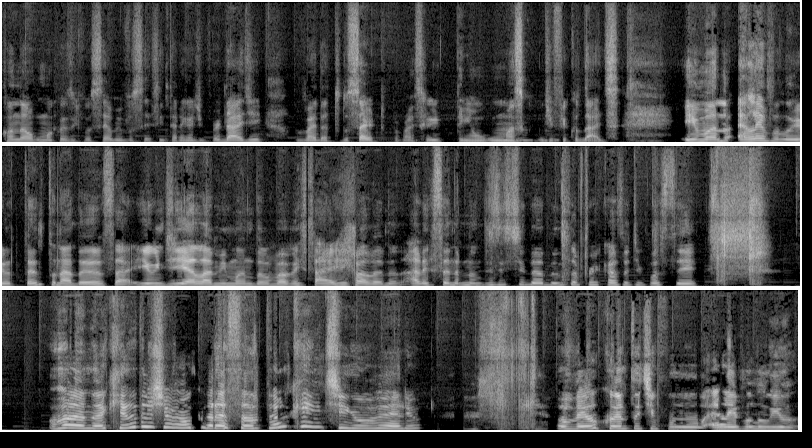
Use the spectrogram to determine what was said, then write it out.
Quando é alguma coisa que você ama e você se entrega de verdade, vai dar tudo certo. Por mais que tenha algumas dificuldades. E, mano, ela evoluiu tanto na dança. E um dia ela me mandou uma mensagem falando: Alessandra, não desisti da dança por causa de você. Mano, aquilo deixou meu coração tão quentinho, velho. O o quanto, tipo, ela evoluiu,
